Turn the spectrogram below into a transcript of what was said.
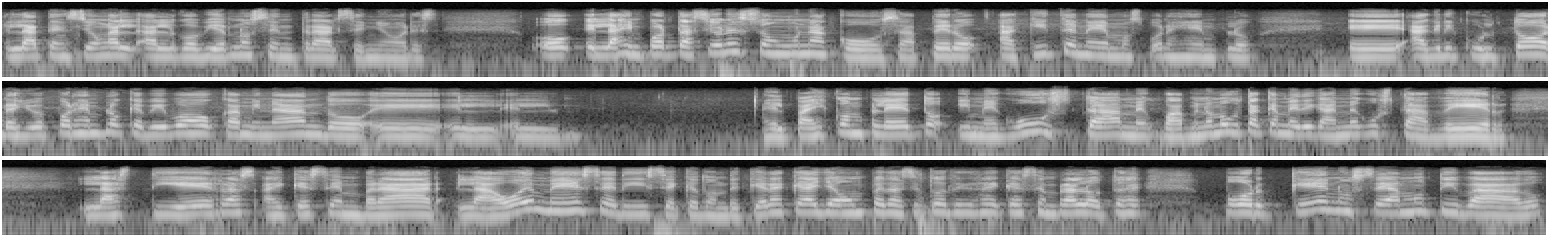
la atención al, al gobierno central, señores? O- las importaciones son una cosa, pero aquí tenemos, por ejemplo, eh, agricultores. Yo, por ejemplo, que vivo caminando eh, el- el, país completo y me gusta, a mí no me gusta que me digan, a mí me gusta ver. Las tierras hay que sembrar. La OMS dice que donde quiera que haya un pedacito de tierra hay que sembrarlo. Entonces, ¿por qué no se ha motivado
